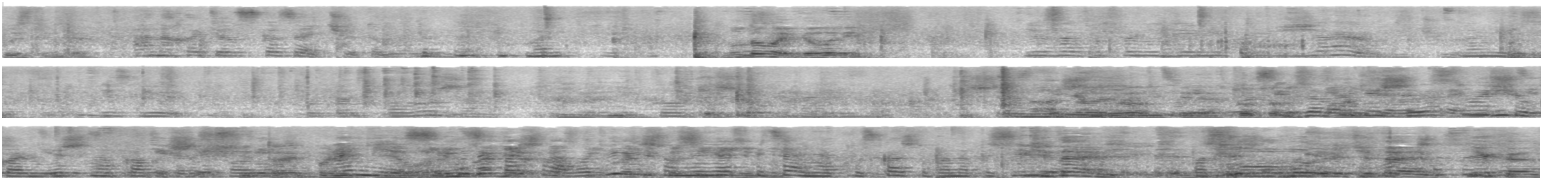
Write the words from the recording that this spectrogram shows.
быстренько. Она хотела сказать что-то. Ну давай, говори. Я завтра в понедельник уезжаю на месяц. Если кто-то расположен, то пришлю. За путешествующую, конечно, как это Считай, на. Ну, Куда конечно, пошла? Вот видишь, он меня специально отпускал, чтобы она посидела. Читаем. Слово Божие читаем. Тихо.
